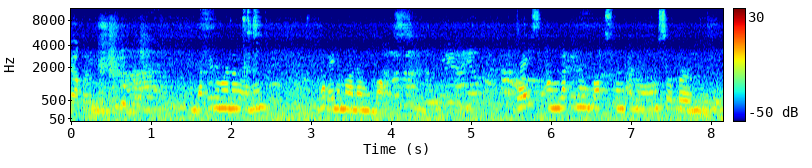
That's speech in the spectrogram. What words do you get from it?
May ako yung video mo. Ang laki naman ng ano? Laki naman ng box. Guys, ang laki ng box ng ano, super meal.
